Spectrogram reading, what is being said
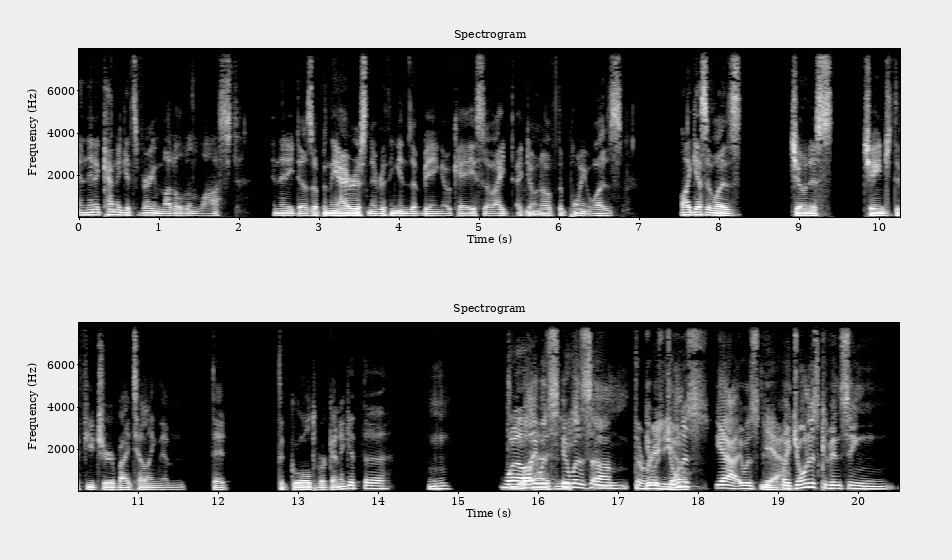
and then it kind of gets very muddled and lost. And then he does open the iris, and everything ends up being okay. So I I don't Mhm. know if the point was, well, I guess it was Jonas changed the future by telling them that the Goa'uld were going to get the Mhm. Well, Well, it was it was um The it was radio. Jonas. Yeah, it was yeah by Jonas convincing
